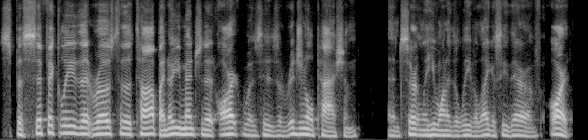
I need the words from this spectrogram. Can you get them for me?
specifically that rose to the top? I know you mentioned that art was his original passion and certainly he wanted to leave a legacy there of art.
